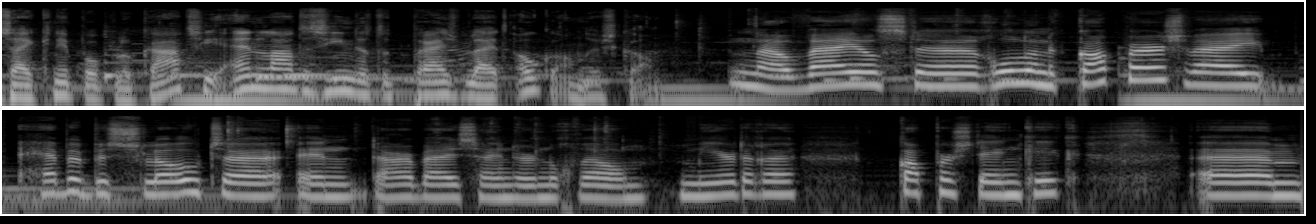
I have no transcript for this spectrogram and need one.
Zij knippen op locatie en laten zien dat het prijsbeleid ook anders kan. Nou, wij als de rollende kappers, wij hebben besloten, en daarbij zijn er nog wel meerdere kappers, denk ik, ehm,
